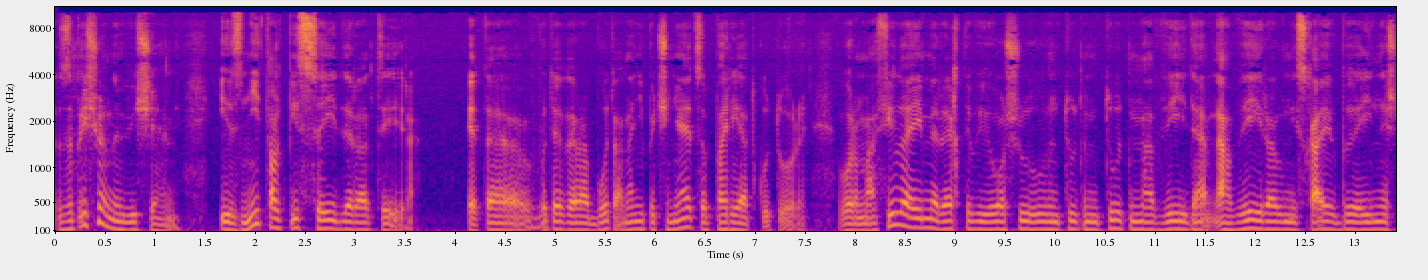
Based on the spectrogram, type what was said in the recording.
с запрещенными вещами. Из ниталпис сейдера тейра это, вот эта работа, она не подчиняется порядку Торы. Вормафила имя рехтеви ошу тутам тут авейра мисхаю бейнеш,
